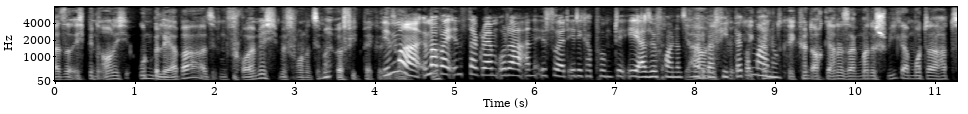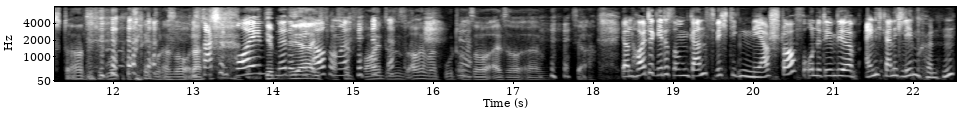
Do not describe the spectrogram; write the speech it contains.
Also ich bin auch nicht unbelehrbar, also ich freue mich. Wir freuen uns immer über Feedback. Immer, immer ja? bei Instagram oder an isso.edeka.de. Also wir freuen uns ja, immer über Feedback und Meinung. Könnt, ihr könnt auch gerne sagen, meine Schwiegermutter hat da ein Figurproblem oder so. Oder ich frag einen Freund, ne, das ja, geht auch ich frag immer. Einen Freund, das ist auch immer gut ja. und so. Also ähm, ja. Ja, und heute geht es um einen ganz wichtigen Nährstoff, ohne den wir eigentlich gar nicht leben könnten.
